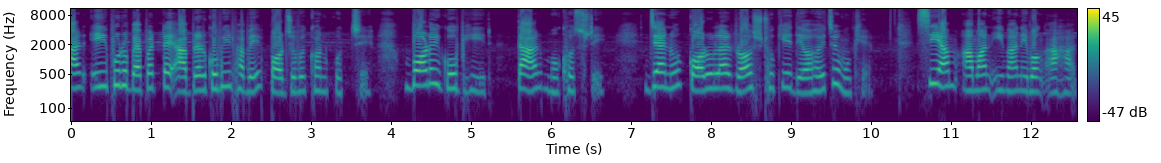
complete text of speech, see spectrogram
আর এই পুরো ব্যাপারটাই আবরার গভীরভাবে পর্যবেক্ষণ করছে। বড়ই গভীর তার মুখশ্রী, যেন করলার রস ঢুকিয়ে দেওয়া হয়েছে মুখে। সিয়াম, আমান, ইভান এবং আহাত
